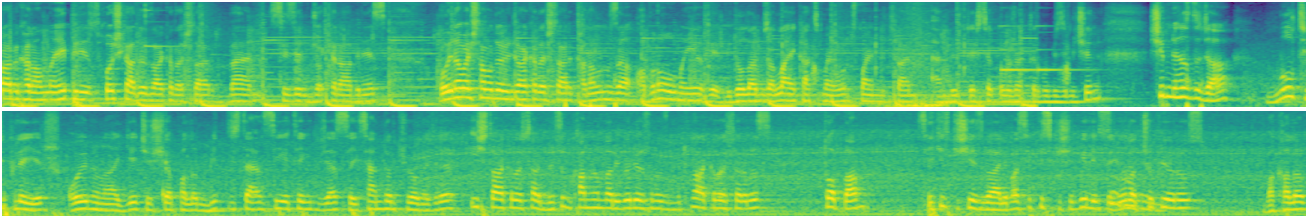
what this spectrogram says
abi kanalına hepiniz hoş geldiniz arkadaşlar. Ben sizin Joker abiniz. Oyuna başlamadan önce arkadaşlar kanalımıza abone olmayı ve videolarımıza like atmayı unutmayın lütfen. En büyük destek olacaktır bu bizim için. Şimdi hızlıca multiplayer oyununa geçiş yapalım. Bitlis'ten Siirt'e gideceğiz. 84 kilometre. İşte arkadaşlar bütün kamyonları görüyorsunuz. Bütün arkadaşlarımız toplam 8 kişiyiz galiba. 8 kişi birlikte yola çıkıyoruz. Bakalım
